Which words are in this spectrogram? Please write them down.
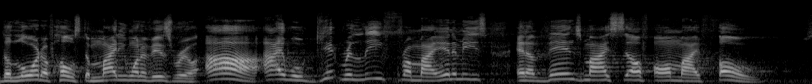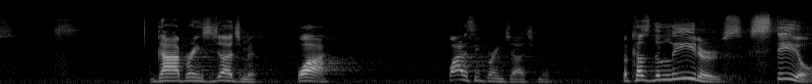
the Lord of hosts, the mighty one of Israel, ah, I will get relief from my enemies and avenge myself on my foes. God brings judgment. Why? Why does he bring judgment? Because the leaders steal,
